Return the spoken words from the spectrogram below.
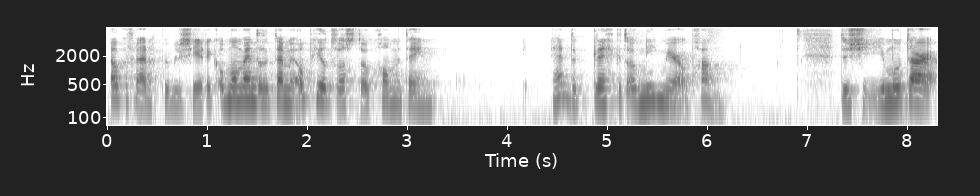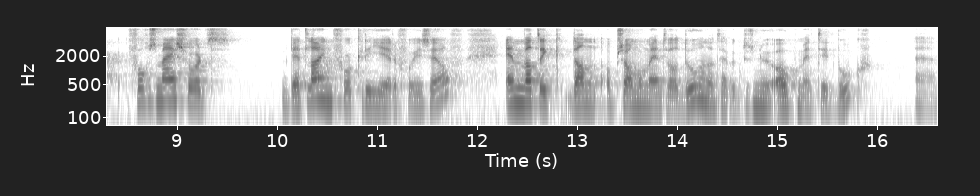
elke vrijdag publiceerde ik. Op het moment dat ik daarmee ophield was het ook gewoon meteen... Hè, dan kreeg ik het ook niet meer op gang. Dus je moet daar volgens mij een soort deadline voor creëren voor jezelf. En wat ik dan op zo'n moment wel doe, en dat heb ik dus nu ook met dit boek... ehm,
